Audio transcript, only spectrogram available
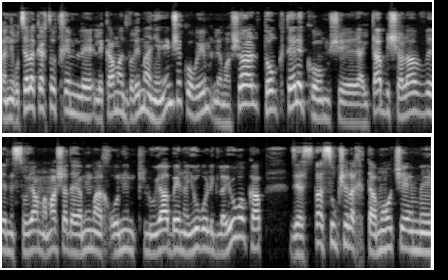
אני רוצה לקחת אתכם לכמה דברים מעניינים שקורים, למשל טורק טלקום שהייתה בשלב אה, מסוים ממש עד הימים האחרונים תלויה בין היורוליג ליורוקאפ, זה עשתה סוג של החתמות שהן אה,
